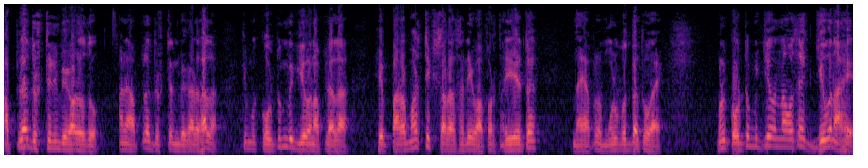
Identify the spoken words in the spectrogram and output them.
आपल्या दृष्टीने बिघाड होतो. आणि आपल्या दृष्टीने बिघाड झाला की मग कौटुंबिक जीवन आपल्याला हे पारमार्थिक स्तरासाठी वापरता येतं नाही आपलं तो हो आहे. म्हणून कौटुंबिक जीवन नावाचं एक जीवन आहे.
